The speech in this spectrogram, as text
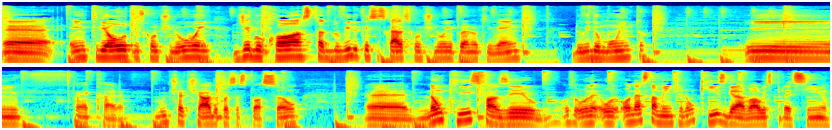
é, entre outros, continuem. Diego Costa. Duvido que esses caras continuem para o ano que vem. Duvido muito. E. É, cara, muito chateado com essa situação. É, não quis fazer, honestamente, eu não quis gravar o Expressinho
